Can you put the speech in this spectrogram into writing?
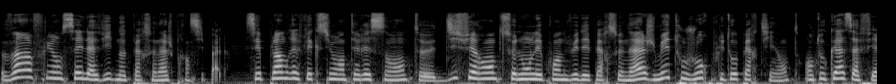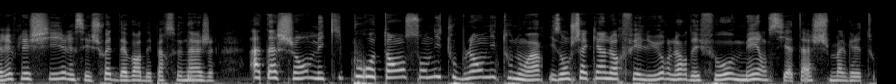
va influencer la vie de notre personnage principal. C'est plein de réflexions intéressantes, euh, différentes selon les points de vue des personnages, mais toujours plutôt pertinentes. En tout cas, ça fait réfléchir et c'est chouette d'avoir des personnages attachants, mais qui pour autant sont ni tout blancs ni tout noirs. Ils ont chacun leurs fêlures, leurs défauts, mais on s'y attache malgré tout.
